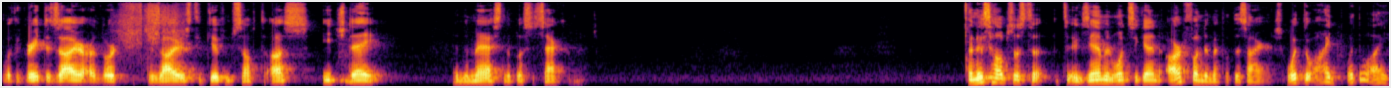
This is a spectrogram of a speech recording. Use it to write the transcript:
with a great desire our Lord desires to give himself to us each day in the Mass and the Blessed Sacrament. And this helps us to, to examine once again our fundamental desires. What do I what do I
